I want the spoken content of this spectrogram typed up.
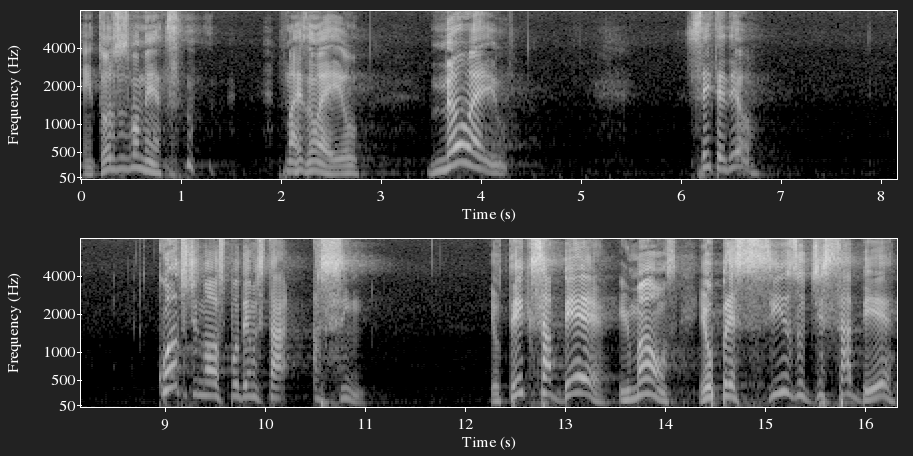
Em todos os momentos. Mas não é eu. Não é eu. Você entendeu? Quantos de nós podemos estar assim? Eu tenho que saber, irmãos, eu preciso de saber.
